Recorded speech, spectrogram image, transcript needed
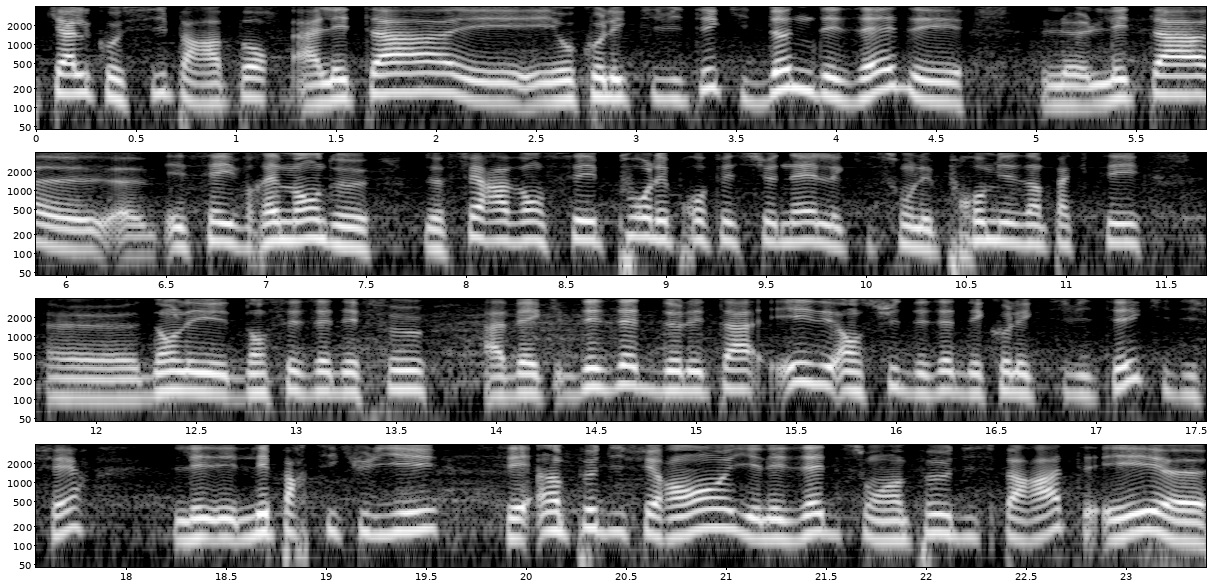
calque aussi par rapport à l'État et, aux collectivités qui donnent des aides et l'État essaye vraiment de, faire avancer pour les professionnels qui sont les premiers impactés dans, dans ces ZFE avec des aides de l'État et ensuite des aides des collectivités qui diffèrent. Les, particuliers, c'est un peu différent, les aides sont un peu disparates et euh,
